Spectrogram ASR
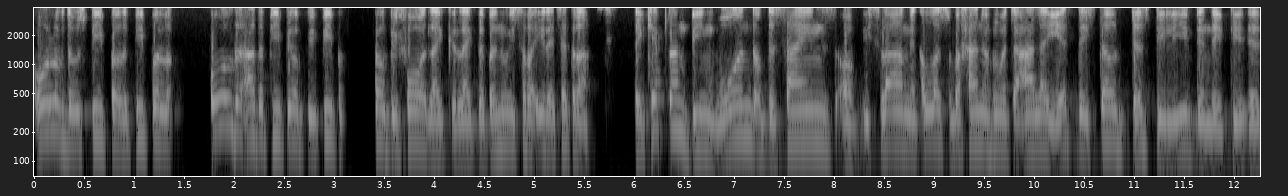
all of those people, the people, all the other people, people before, like like the Banu Israel, etc. They kept on being warned of the signs of Islam and Allah subhanahu wa ta'ala, yet they still disbelieved and they de- uh,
